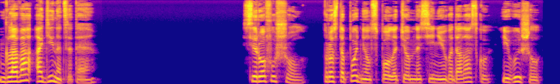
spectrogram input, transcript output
Глава одиннадцатая. Серов ушел, просто поднял с пола темно-синюю водолазку и вышел,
